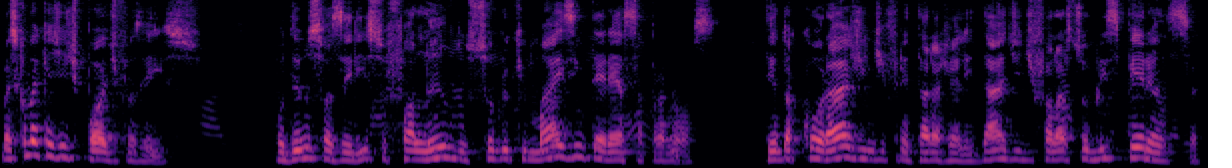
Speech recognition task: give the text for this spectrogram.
Mas como é que a gente pode fazer isso? Podemos fazer isso falando sobre o que mais interessa para nós, tendo a coragem de enfrentar a realidade e de falar sobre esperança.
